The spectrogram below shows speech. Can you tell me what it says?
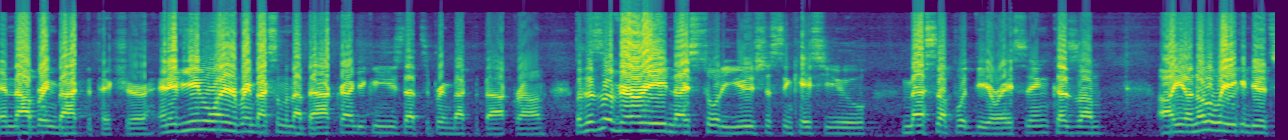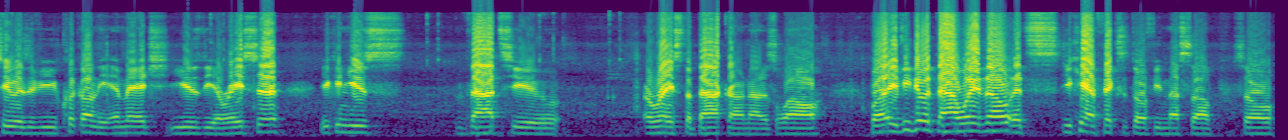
and that'll bring back the picture. And if you even wanted to bring back some of that background, you can use that to bring back the background. But this is a very nice tool to use just in case you mess up with the erasing because um, uh, you know another way you can do it too is if you click on the image use the eraser you can use that to erase the background out as well but if you do it that way though it's you can't fix it though if you mess up so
